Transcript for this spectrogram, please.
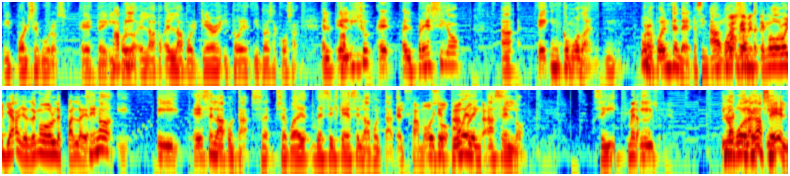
y por seguros. Este, y Papi. por lo- el, Apple- el Apple Care y, todo, y todas esas cosas. El, el, issue- precio ah, eh, incomoda. mm, Pero Uf, puedo entender. Que se Apple incomoda. son Me- de- tengo dolor ya, ya tengo dolor de espalda ya. Sí, no, y, y es el Apple Touch. Se, se puede decir que es el Apple Touch. El famoso porque pueden Apple hacerlo. Sí. Mira, y, y lo la- podrán y- y- hacer.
